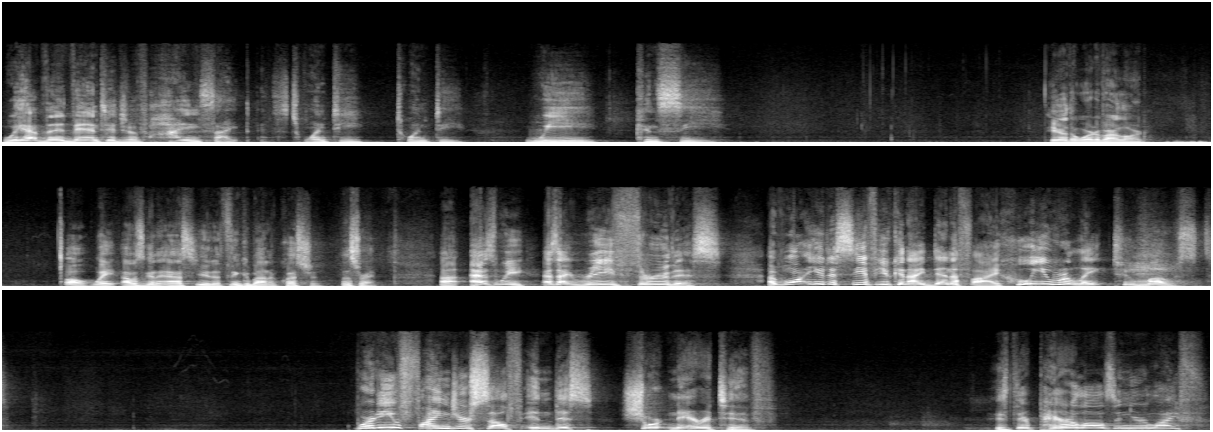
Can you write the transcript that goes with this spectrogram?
We have the advantage of hindsight. It's 2020. We can see. Hear the word of our Lord. Oh, wait, I was going to ask you to think about a question. That's right. Uh, as, we, as I read through this, I want you to see if you can identify who you relate to most. Where do you find yourself in this short narrative? Is there parallels in your life?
